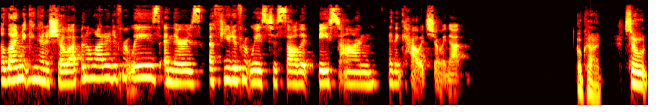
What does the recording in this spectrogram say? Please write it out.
alignment can kind of show up in a lot of different ways. And there's a few different ways to solve it based on, I think, how it's showing up. Okay. So,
